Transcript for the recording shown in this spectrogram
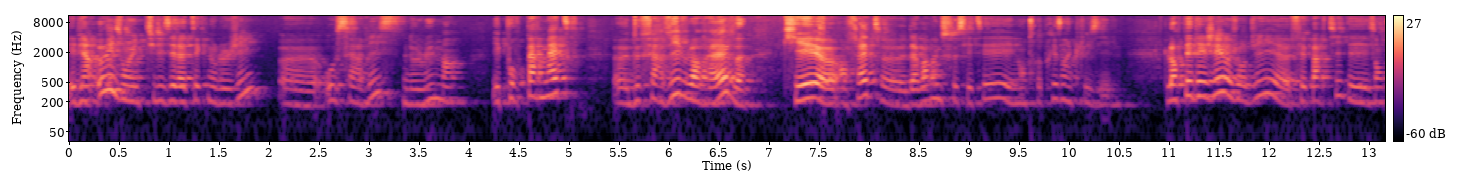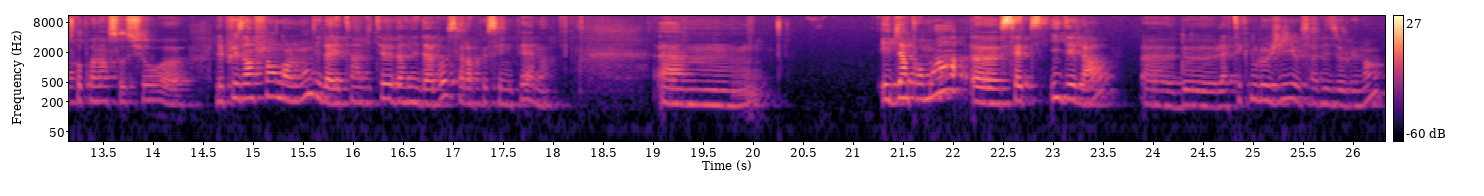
Eh bien, eux, ils ont utilisé la technologie euh, au service de l'humain et pour permettre euh, de faire vivre leur rêve, qui est euh, en fait euh, d'avoir une société et une entreprise inclusive. Leur PDG aujourd'hui fait partie des entrepreneurs sociaux les plus influents dans le monde. Il a été invité au dernier Davos alors que c'est une PME. et eh bien pour moi, cette idée-là de la technologie au service de l'humain,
